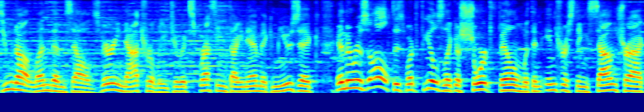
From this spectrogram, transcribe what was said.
do not lend themselves very naturally to expressing dynamic music, and the result is what feels like a short film with an interesting soundtrack,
